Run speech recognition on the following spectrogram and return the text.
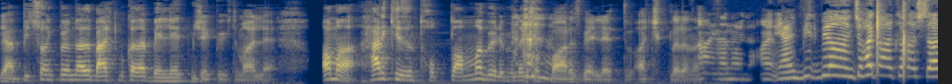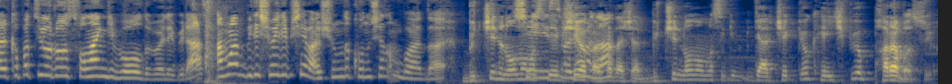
yani bir sonraki bölümlerde belki bu kadar belli etmeyecek büyük ihtimalle. Ama herkesin toplanma bölümünde çok bariz belli etti açıklarını. Aynen öyle. Aynen. Yani bir, bir an önce hadi arkadaşlar kapatıyoruz falan gibi oldu böyle biraz. Ama bir de şöyle bir şey var. Şunu da konuşalım bu arada. Bütçenin olmaması Şeyi diye bir şey yok söylemeden- arkadaşlar. Bütçenin olmaması gibi bir gerçek yok. HBO para basıyor.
